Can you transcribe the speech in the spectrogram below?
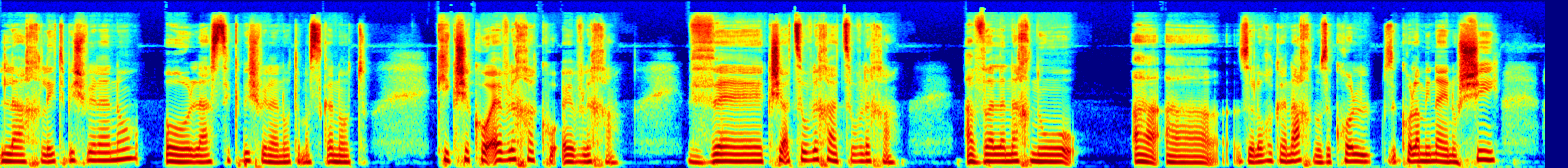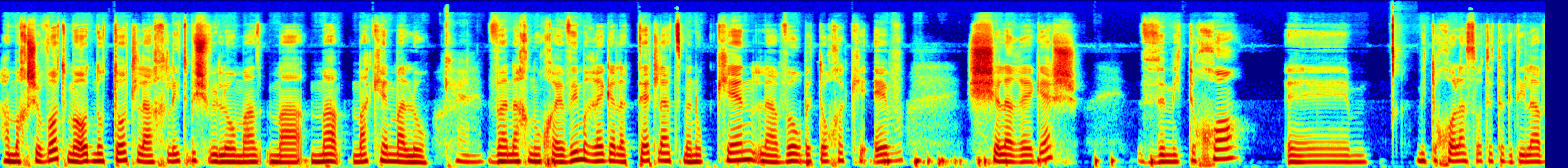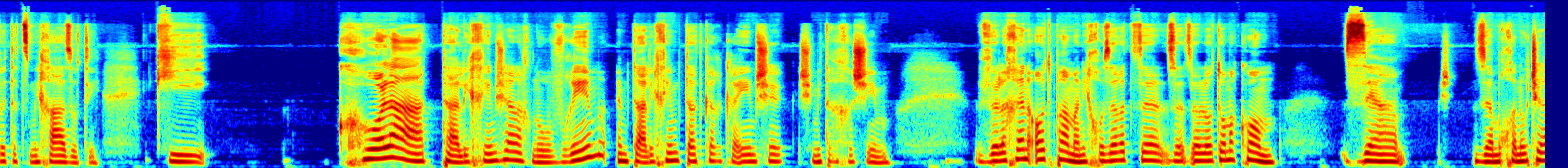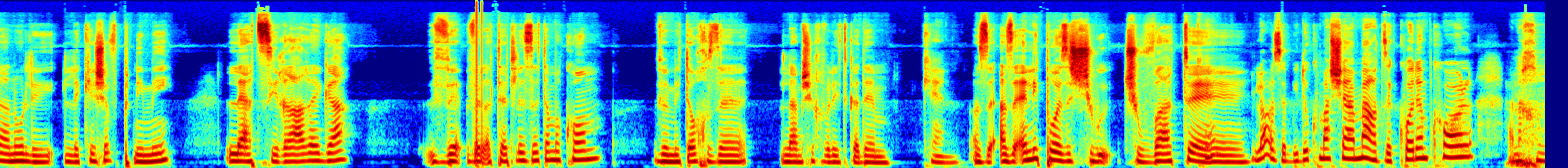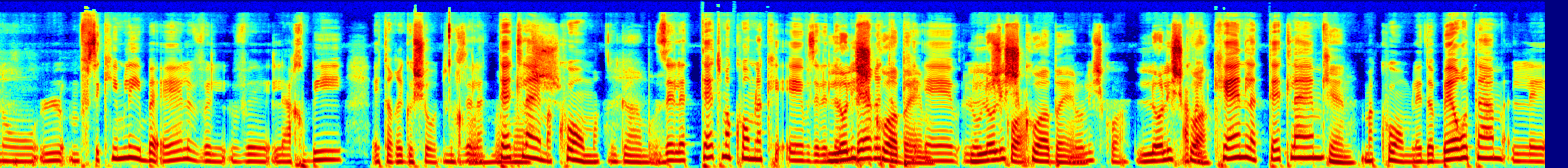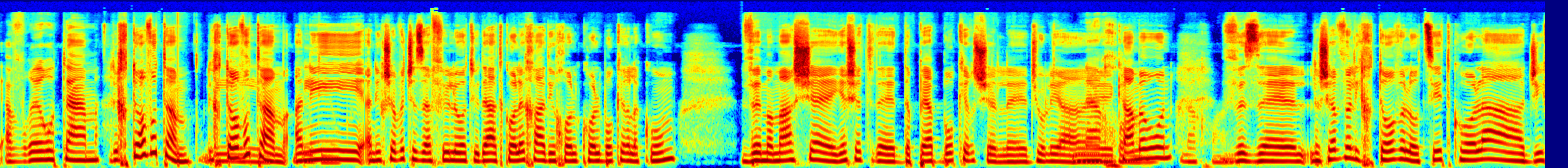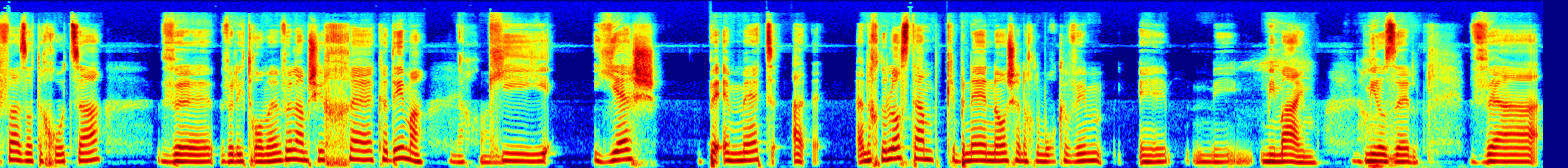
להחליט בשבילנו, או להסיק בשבילנו את המסקנות. כי כשכואב לך, כואב לך. וכשעצוב לך, עצוב לך. אבל אנחנו, זה לא רק אנחנו, זה כל, זה כל המין האנושי, המחשבות מאוד נוטות להחליט בשבילו מה, מה, מה, מה כן, מה לא. כן. ואנחנו חייבים רגע לתת לעצמנו כן לעבור בתוך הכאב של הרגש, ומתוכו, אה, מתוכו לעשות את הגדילה ואת הצמיחה הזאת. כי כל התהליכים שאנחנו עוברים הם תהליכים תת-קרקעיים ש, שמתרחשים. ולכן עוד פעם, אני חוזרת, זה, זה, זה לאותו מקום. זה, זה המוכנות שלנו לקשב פנימי, לעצירה רגע, ו, ולתת לזה את המקום, ומתוך זה להמשיך ולהתקדם. כן. אז, אז אין לי פה איזושהי תשובת... כן. Uh... לא, זה בדיוק מה שאמרת. זה קודם כל, אנחנו לא, מפסיקים להיבהל ולהחביא את הרגשות. נכון, זה לתת ממש. להם מקום. לגמרי. זה לתת מקום לכאב, זה לדבר לא את הכאב. בהם. לא, לא לשקוע. לשקוע בהם. לא לשקוע. לא לשקוע. אבל כן לתת להם כן. מקום, לדבר אותם, לאוורר אותם. לכתוב אותם, לכתוב בדיוק, אותם. אני, אני חושבת שזה אפילו, את יודעת, כל אחד יכול כל בוקר לקום. וממש אה, יש את אה, דפי הבוקר של אה, ג'וליה נכון, קמרון, נכון. וזה לשבת ולכתוב ולהוציא את כל הג'יפה הזאת החוצה, ו- ולהתרומם ולהמשיך קדימה. נכון. כי יש באמת, אנחנו לא סתם כבני אנוש, אנחנו מורכבים אה, ממים, נכון. מנוזל. וה...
